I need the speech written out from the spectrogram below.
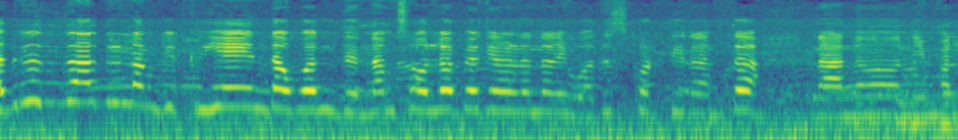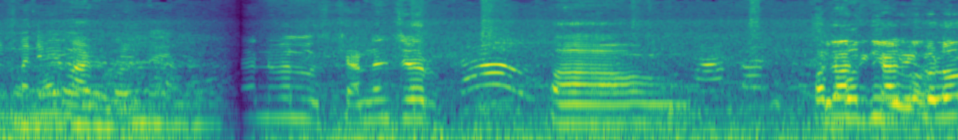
ಅದರಿಂದಾದರೂ ನಮಗೆ ಕ್ರಿಯೆಯಿಂದ ಒಂದು ನಮ್ಮ ಸೌಲಭ್ಯಗಳನ್ನ ನೀವು ಒದಗಿಸ್ಕೊಡ್ತೀರಂತ ನಾನು ನಿಮ್ಮಲ್ಲಿ ಮನವಿ ಮಾಡ್ಕೊಳ್ತೇನೆ ಪದಾಧಿಕಾರಿಗಳು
